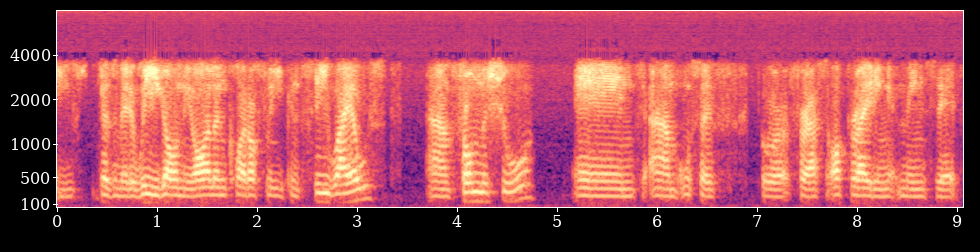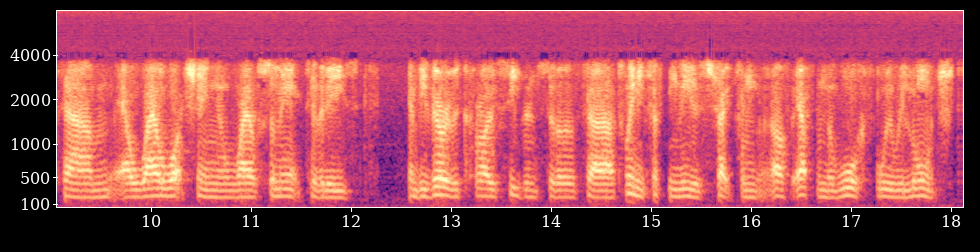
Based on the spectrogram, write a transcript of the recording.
it doesn't matter where you go on the island, quite often you can see whales um, from the shore. And um, also for, for us operating, it means that um, our whale watching and whale swimming activities can be very, very close, even sort of uh, 20, 50 metres straight from off, out from the wharf where we launched.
